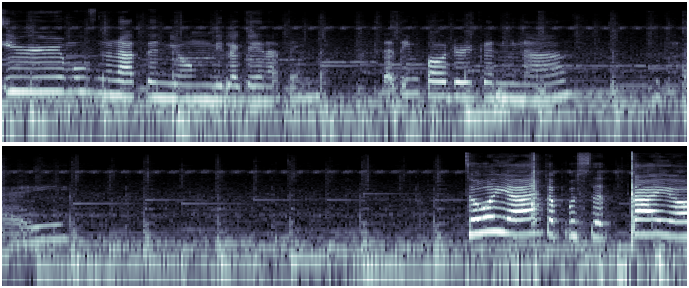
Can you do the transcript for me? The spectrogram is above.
i-remove na natin yung nilagay natin setting powder kanina. Okay. So, ayan. Tapos na tayo.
